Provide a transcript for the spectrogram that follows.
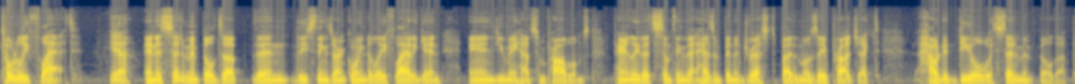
totally flat. Yeah. And as sediment builds up, then these things aren't going to lay flat again, and you may have some problems. Apparently, that's something that hasn't been addressed by the Mosaic project how to deal with sediment buildup.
